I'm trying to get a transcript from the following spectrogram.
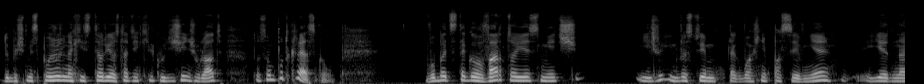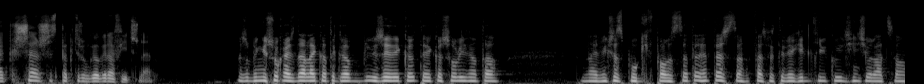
gdybyśmy spojrzeli na historię ostatnich kilkudziesięciu lat, to są pod kreską. Wobec tego warto jest mieć, jeśli inwestujemy tak właśnie pasywnie, jednak szersze spektrum geograficzne. Żeby nie szukać daleko tego bliżej tej koszuli, no to największe spółki w Polsce te, też są w perspektywie kil, kilkudziesięciu lat są,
